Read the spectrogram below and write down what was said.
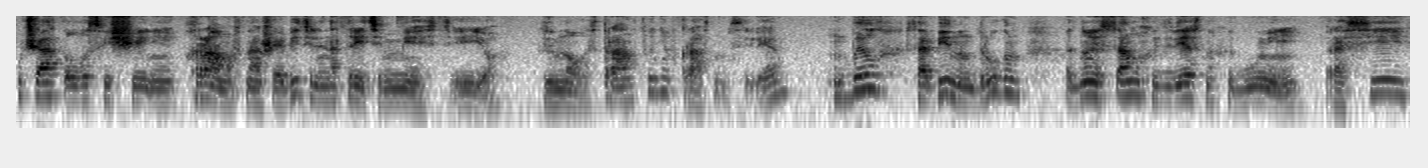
участвовал в освящении храмов нашей обители на третьем месте ее земного странствования в Красном селе. Был с обидным другом одной из самых известных игуменей России,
